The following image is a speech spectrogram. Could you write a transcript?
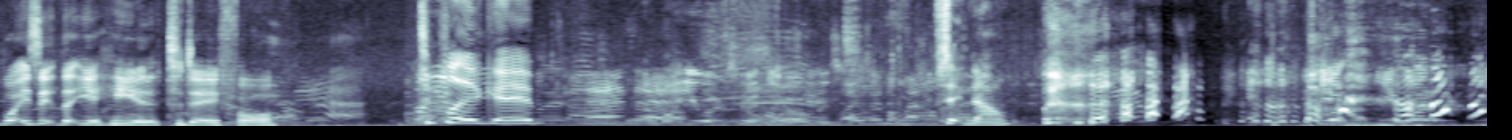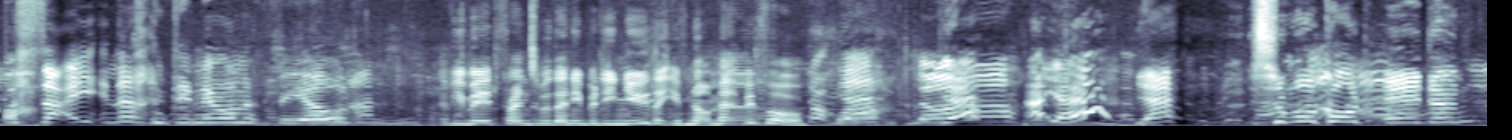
What is it that you're here today for? To play a game. Sitting down. We're sat eating our dinner on the field. Have you made friends with anybody new that you've not met before? Yeah. No. Yeah. Oh, yeah. Yeah. Someone called Aiden.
